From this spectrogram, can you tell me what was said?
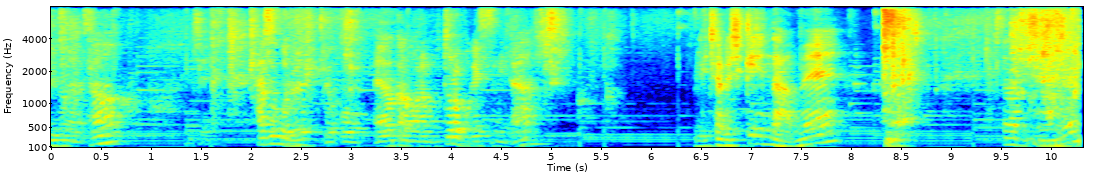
그리고 나서 이제 하수구를 요거 에어감을 한번 뚫어 보겠습니다. 밀착을 시키신 다음에 써주시면은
